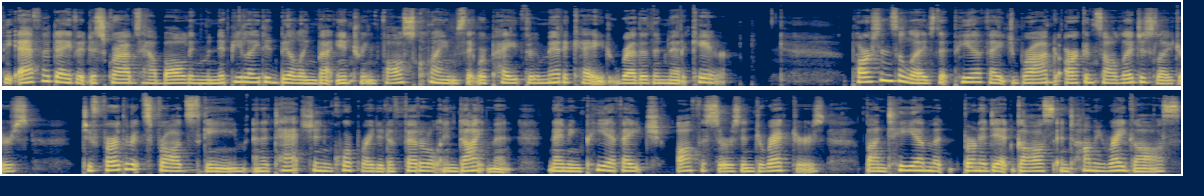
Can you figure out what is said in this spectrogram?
The affidavit describes how Balding manipulated billing by entering false claims that were paid through Medicaid rather than Medicare. Parsons alleged that PFH bribed Arkansas legislators to further its fraud scheme and attached and incorporated a federal indictment naming PFH officers and directors Bontiea Bernadette Goss and Tommy Ray Goss,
